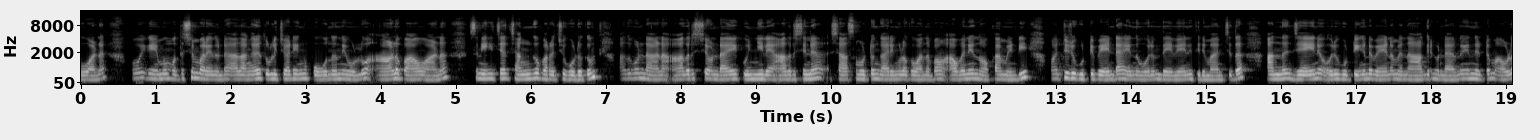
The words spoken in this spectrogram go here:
പോവാണ്. പോയി കഴിയുമ്പോൾ മുത്തശ്ശൻ പറയുന്നുണ്ട് അത് അങ്ങനെ തുള്ളിച്ചാടി അങ്ങ് പോകുന്നതേ ഉള്ളൂ ആൾ പാവമാണ് സ്നേഹിച്ച ചങ്ക് പറിച്ചു കൊടുക്കും. അതുകൊണ്ടാണ് ആദർശം ഉണ്ടായ കുഞ്ഞിലെ ആദർശിന് ശ്വാസമുട്ടും പ്രശ്നങ്ങളും കാര്യങ്ങളൊക്കെ വന്നപ്പം അവനെ നോക്കാൻ വേണ്ടി മറ്റൊരു കുട്ടി വേണ്ട എന്ന് പോലും ദേവയാനി തീരുമാനിച്ചത്. അന്ന് ജയന് ഒരു കുട്ടിയും കൂടെ വേണമെന്ന് ആഗ്രഹം ഉണ്ടായിരുന്നു. എന്നിട്ടും അവൾ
